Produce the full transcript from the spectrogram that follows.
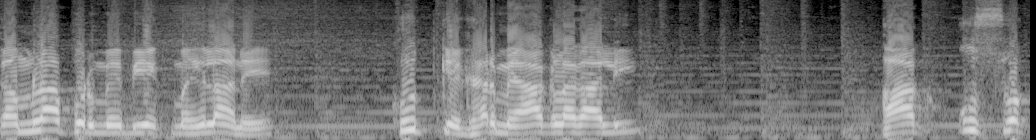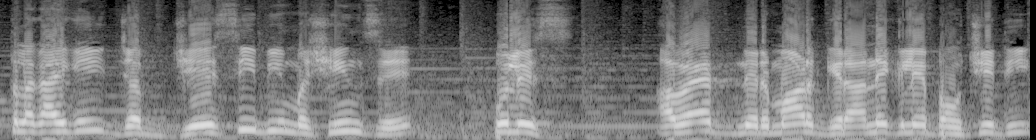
कमलापुर में भी एक महिला ने खुद के घर में आग लगा ली। आग उस वक्त लगाई गई जब जेसीबी मशीन से पुलिस अवैध निर्माण गिराने के लिए पहुँची थी।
